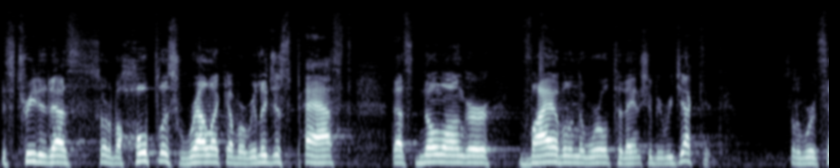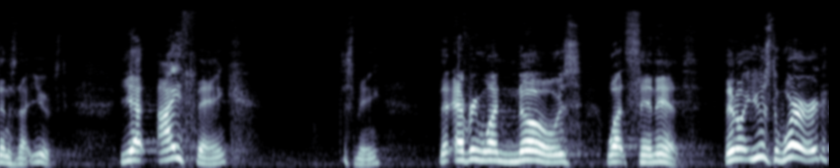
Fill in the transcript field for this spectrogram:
it's treated as sort of a hopeless relic of a religious past that's no longer viable in the world today and should be rejected. So the word sin is not used. Yet I think, just me, that everyone knows what sin is. They don't use the word,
